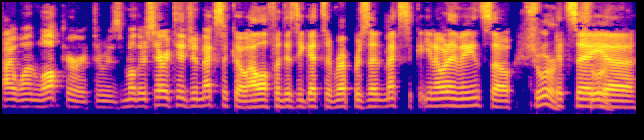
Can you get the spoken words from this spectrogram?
Taijuan Walker through his mother's heritage in Mexico, how often does he get to represent Mexico? You know what I mean? So sure, it's a sure. uh,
